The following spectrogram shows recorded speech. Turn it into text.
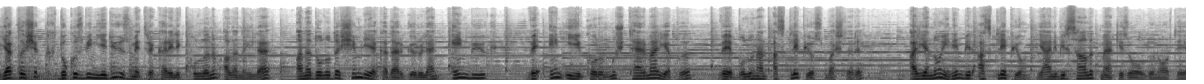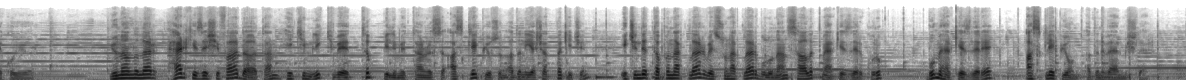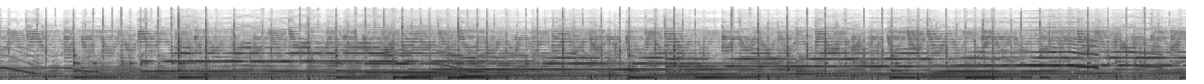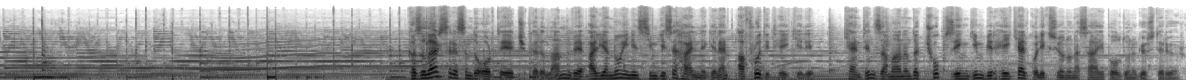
Yaklaşık 9700 metrekarelik kullanım alanıyla Anadolu'da şimdiye kadar görülen en büyük ve en iyi korunmuş termal yapı ve bulunan Asklepios başları, Alyanoi'nin bir Asklepion yani bir sağlık merkezi olduğunu ortaya koyuyor. Yunanlılar herkese şifa dağıtan hekimlik ve tıp bilimi tanrısı Asklepios'un adını yaşatmak için içinde tapınaklar ve sunaklar bulunan sağlık merkezleri kurup bu merkezlere Asklepion adını vermişler. Kazılar sırasında ortaya çıkarılan ve Alyanoi'nin simgesi haline gelen Afrodit heykeli, kentin zamanında çok zengin bir heykel koleksiyonuna sahip olduğunu gösteriyor.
